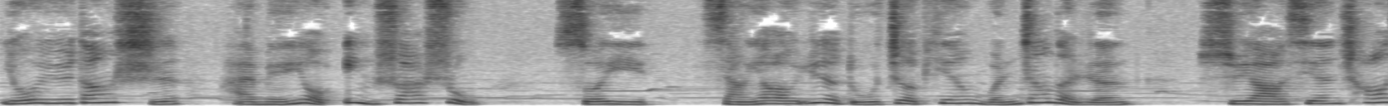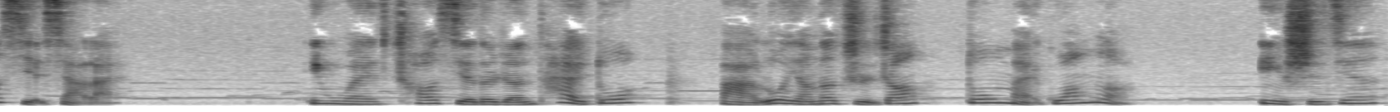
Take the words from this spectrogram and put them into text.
由于当时。还没有印刷术，所以想要阅读这篇文章的人，需要先抄写下来。因为抄写的人太多，把洛阳的纸张都买光了，一时间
